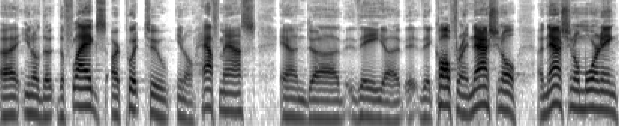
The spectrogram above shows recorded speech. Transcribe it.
Uh, you know, the, the flags are put to, you know, half mast, and uh, they, uh, they call for a national, a national mourning,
